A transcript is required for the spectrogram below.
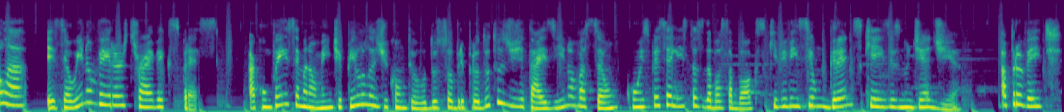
Olá, esse é o Innovator Tribe Express. Acompanhe semanalmente pílulas de conteúdo sobre produtos digitais e inovação com especialistas da Bossa Box que vivenciam grandes cases no dia a dia. Aproveite!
